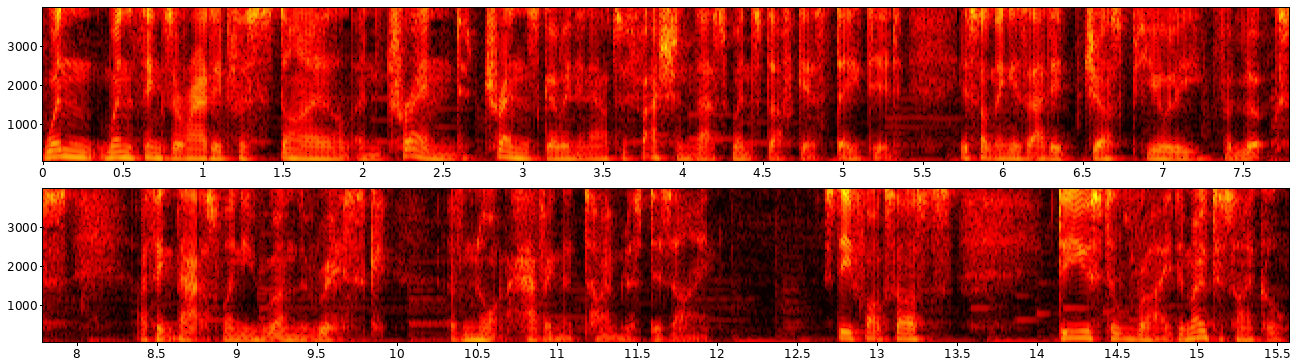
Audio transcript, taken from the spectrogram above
When when things are added for style and trend, trends go in and out of fashion. That's when stuff gets dated. If something is added just purely for looks, I think that's when you run the risk of not having a timeless design. Steve Fox asks, do you still ride a motorcycle?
